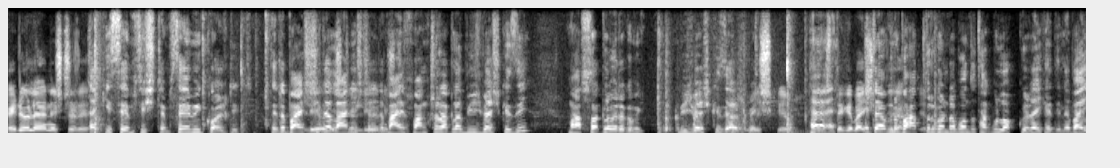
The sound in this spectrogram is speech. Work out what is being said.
এটাও লাইন স্টোরেজ একই সেম সিস্টেম সেম ইকুয়ালিটি এটা বাইশ Leon litre Lion style, Star এটা মাংস- রাখল রাখলে বিশ বাইশ কেজি মাছ রাখল এরকমই। কেজি আসবে। হ্যাঁ থেকে এটা আপনি রাখা বাহাত্তর ঘণ্টা পর্যন্ত থাকবে লক করে রেখে দিলে। ভাই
